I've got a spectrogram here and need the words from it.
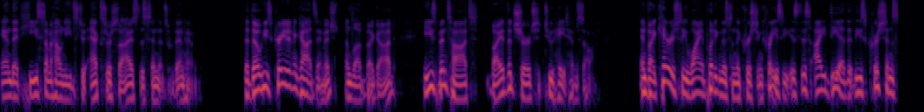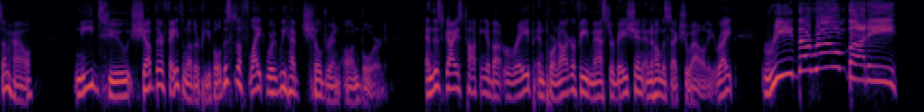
and that he somehow needs to exercise the sin that's within him. That though he's created in God's image and loved by God, he's been taught by the church to hate himself. And vicariously, why I'm putting this in the Christian crazy is this idea that these Christians somehow need to shove their faith in other people. This is a flight where we have children on board. And this guy is talking about rape and pornography, masturbation, and homosexuality, right? Read the room, buddy.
